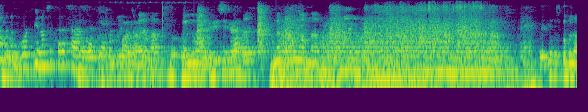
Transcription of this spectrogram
मुझे बहुत दिनों से परेशान कर दिया मैं कर दूँगा अपना उसको बुला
